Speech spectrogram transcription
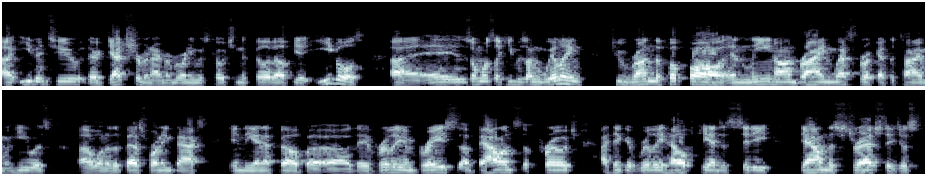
uh, even to their detriment. I remember when he was coaching the Philadelphia Eagles, uh, it was almost like he was unwilling to run the football and lean on Brian Westbrook at the time when he was uh, one of the best running backs in the NFL. But uh, they've really embraced a balanced approach. I think it really helped Kansas City down the stretch. They just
